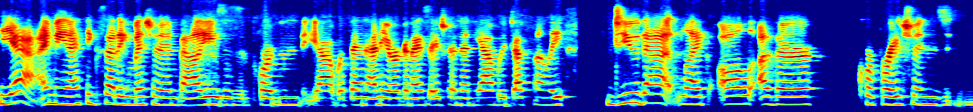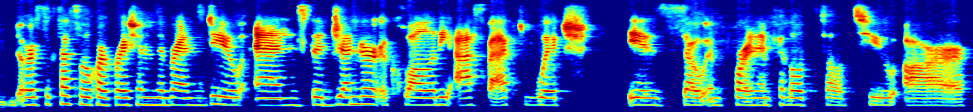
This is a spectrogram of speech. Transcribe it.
Yeah, I mean, I think setting mission and values is important, yeah, within any organization. And yeah, we definitely do that like all other corporations or successful corporations and brands do. And the gender equality aspect, which is so important and pivotal to our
